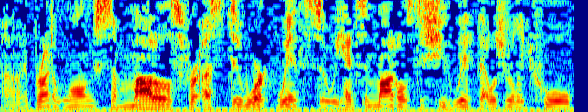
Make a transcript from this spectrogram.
Uh, I brought along some models for us to work with, so we had some models to shoot with. That was really cool,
